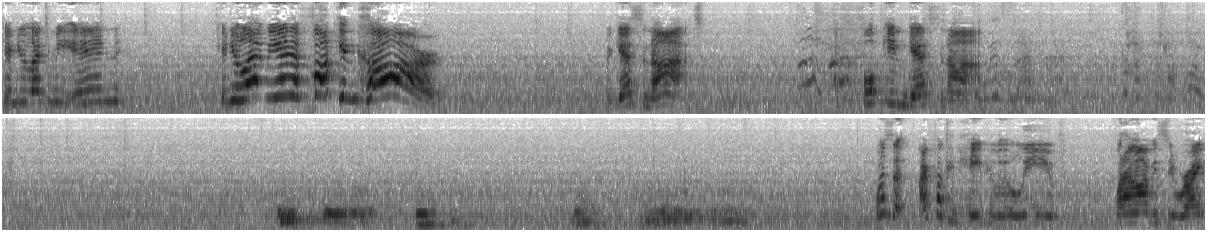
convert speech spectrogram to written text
Can you let me in? Can you let me in fucking car? I guess not. I fucking guess not. What's the? I fucking hate people that leave when I'm obviously right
